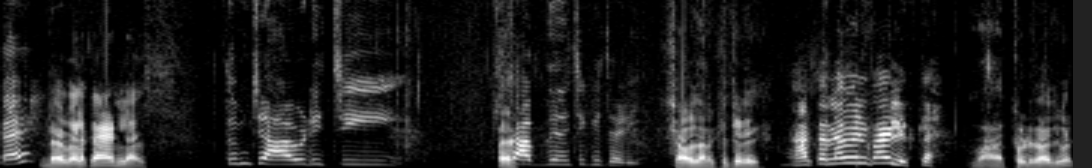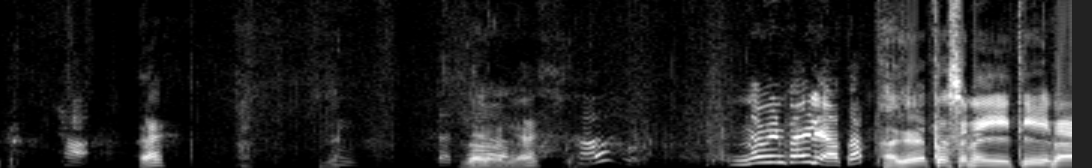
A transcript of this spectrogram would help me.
काय? डब्याला काढलास तुमच्या आवडीची अ? साबुदाण्याची खिचडी. सावधान खिचडी. आता नवीन पाहिली काय? मग थोडी राहू दे बरं हा का. हा. हं. तर- जाऊ दे, हा? हो, हो. नवीन पाहिली आता? अगं तसं नाही ती ना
